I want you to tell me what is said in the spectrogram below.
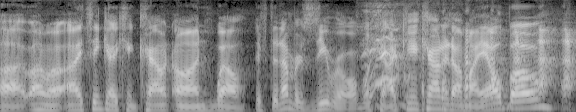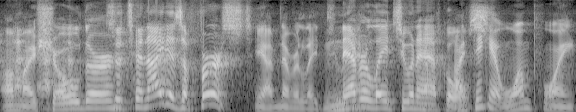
Uh, I think I can count on. Well, if the number's zero, I can count it on my elbow, on my shoulder. So tonight is a first. yeah, I've never laid two. Never laid two and a half goals. I think at one point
